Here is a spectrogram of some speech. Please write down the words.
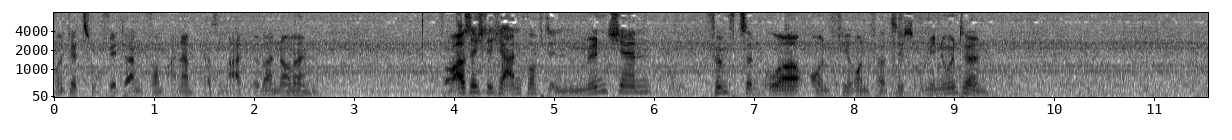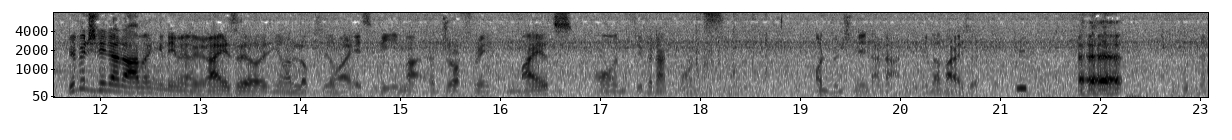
und der Zug wird dann vom anderen Personal übernommen. Voraussichtliche Ankunft in München 15 Uhr und 44 Minuten. Wir wünschen Ihnen eine angenehme Reise. In Ihrer Lokführer ist wie immer Geoffrey Miles und wir bedanken uns und wünschen Ihnen eine angenehme Reise. ich bin gut, ne?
